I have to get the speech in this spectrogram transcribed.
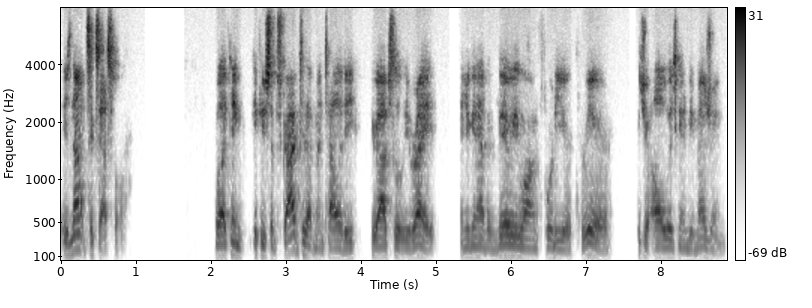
is not successful. Well, I think if you subscribe to that mentality, you're absolutely right. And you're going to have a very long 40 year career because you're always going to be measuring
